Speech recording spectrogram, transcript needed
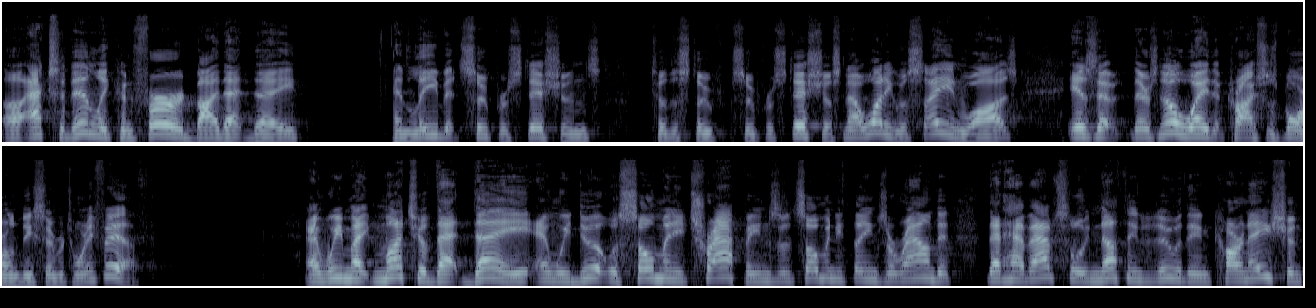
uh, accidentally conferred by that day and leave its superstitions to the superstitious. Now, what he was saying was, is that there's no way that Christ was born on December 25th. And we make much of that day, and we do it with so many trappings and so many things around it that have absolutely nothing to do with the incarnation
